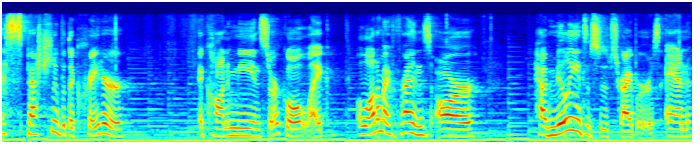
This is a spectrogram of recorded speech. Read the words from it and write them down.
especially with the creator economy and circle, like a lot of my friends are have millions of subscribers and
